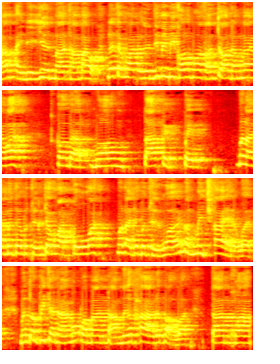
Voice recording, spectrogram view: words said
ทำไอ้นี่ยื่นมาทำเอา แล้วจังหวัดอื่นที่ไม่มีคอรมอสัญจรทำไงวะก็แบบมองตาปิบปิบเมื่อไหร่มันจะมาถึงจังหวัดกูวะเมื่อไหร่จะมาถึงวะเอ้ยมันไม่ใช่นะเว้ยมันต้องพิจารณางบประมาณตามเนื้อผ้าหรือเปล่าวะตามความ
